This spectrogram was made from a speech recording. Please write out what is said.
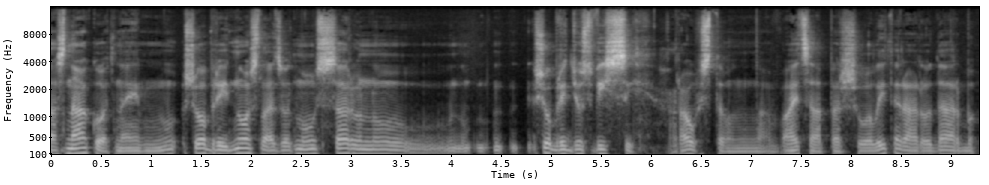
tas nākotnē, nu, šobrīd noslēdzot mūsu sarunu, nu, šobrīd jūs visi rausta un vaicā par šo literāro darbu.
